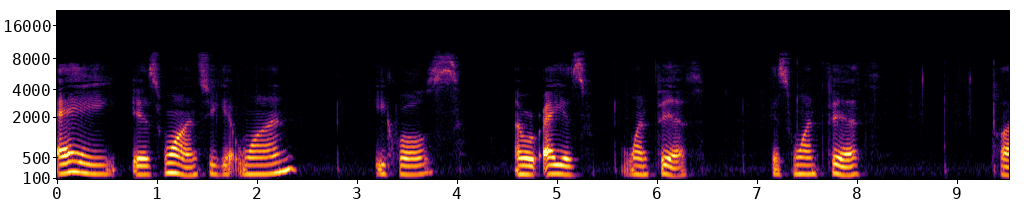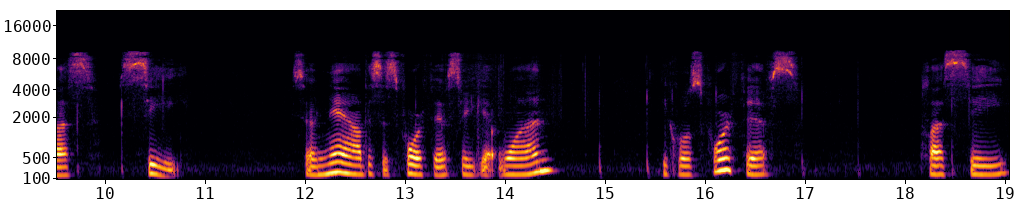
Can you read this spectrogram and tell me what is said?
A is 1, so you get 1 equals, or A is 1 fifth, is 1 fifth plus C. So now this is 4 fifths, so you get 1 equals 4 fifths plus C.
